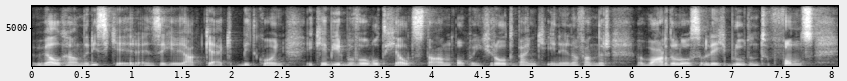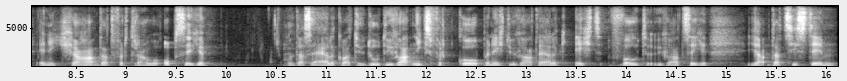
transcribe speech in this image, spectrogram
wel gaan riskeren en zeggen, ja kijk, bitcoin, ik heb hier bijvoorbeeld geld staan op een grootbank in een of ander waardeloos leegbloedend fonds en ik ga dat vertrouwen opzeggen want dat is eigenlijk wat u doet. U gaat niks verkopen, echt. U gaat eigenlijk echt voten. U gaat zeggen, ja, dat systeem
